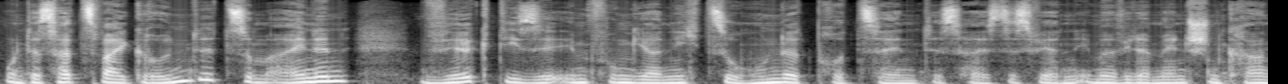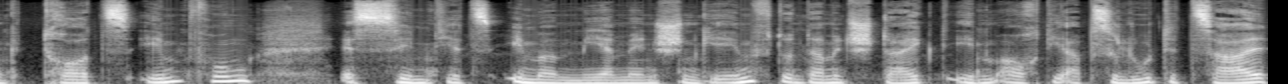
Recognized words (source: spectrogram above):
Und das hat zwei Gründe. Zum einen wirkt diese Impfung ja nicht zu 100 Prozent. Das heißt, es werden immer wieder Menschen krank trotz Impfung. Es sind jetzt immer mehr Menschen geimpft und damit steigt eben auch die absolute Zahl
